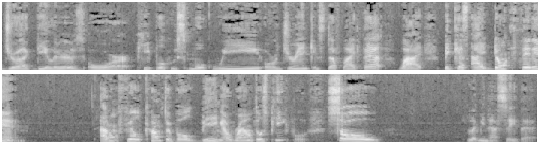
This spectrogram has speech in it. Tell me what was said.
drug dealers or people who smoke weed or drink and stuff like that. Why? Because I don't fit in. I don't feel comfortable being around those people. So, let me not say that.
